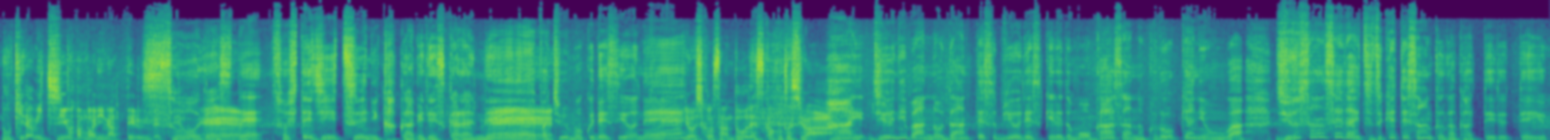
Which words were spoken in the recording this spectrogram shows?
軒並み G1 馬になってるんですよねそうですね。そして G2 に格上げですからね。ねえやっぱ注目ですよね。よしこさんどうですか今年は？はい、12番のダンテスビューですけれども、お母さんのクローキャニオンは13世代続けて産駒が勝っているっていう、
